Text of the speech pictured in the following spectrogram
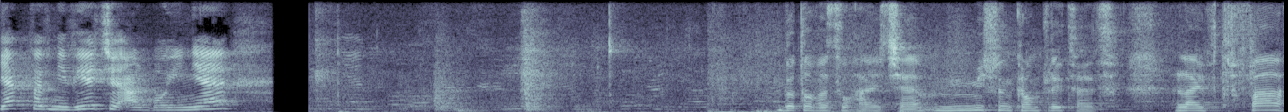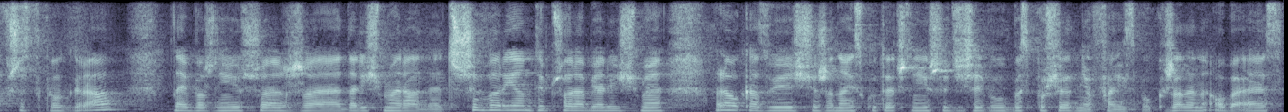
Jak pewnie wiecie albo i nie, Gotowe, słuchajcie. Mission completed. Live trwa, wszystko gra. Najważniejsze, że daliśmy radę. Trzy warianty przerabialiśmy, ale okazuje się, że najskuteczniejszy dzisiaj był bezpośrednio Facebook. Żaden OBS,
